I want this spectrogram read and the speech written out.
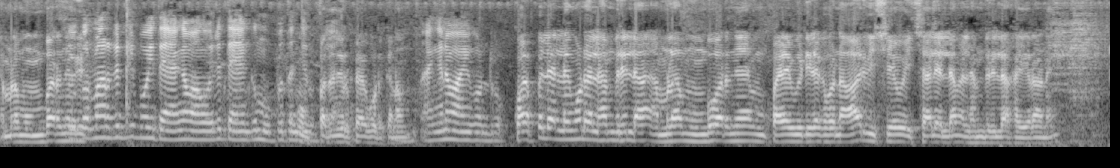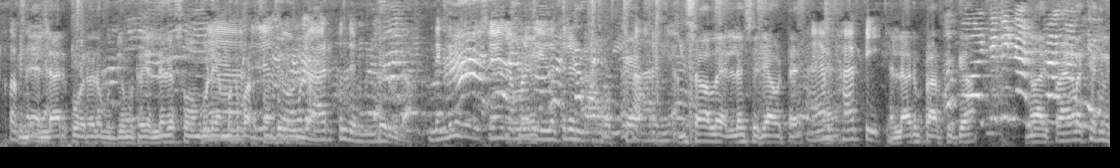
നമ്മളെ മുമ്പ് പറഞ്ഞ സൂപ്പർ മാർക്കറ്റിൽ പോയി തേങ്ങ വാങ്ങും. ഒരു തേങ്ങ മുപ്പത്തഞ്ച് മുപ്പത്തഞ്ച് റുപ്യ. കൊടുക്കണം. അങ്ങനെ വാങ്ങിക്കൊണ്ടു കുഴപ്പമില്ല എല്ലാം കൂടെ അലഹമില്ല നമ്മളെ മുമ്പ് പറഞ്ഞ പഴയ വീട്ടിലൊക്കെ പറഞ്ഞ ആ ഒരു വിഷയം ഒഴിച്ചാൽ എല്ലാം അലഹമില്ല ഹൈറാണ് പിന്നെ എല്ലാവർക്കും ഓരോരോ ബുദ്ധിമുട്ട്. എല്ലാ ദിവസവും കൂടി നമുക്ക് ഇൻഷാല്ല എല്ലാം ശരിയാവട്ടെ. ഐ ആം ഹാപ്പി എല്ലാവരും പ്രാർത്ഥിക്കുക. നിങ്ങൾ അഭിപ്രായങ്ങളൊക്കെ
